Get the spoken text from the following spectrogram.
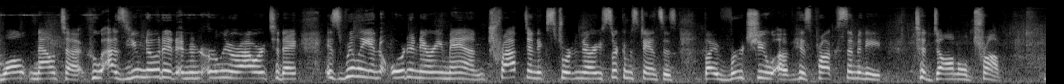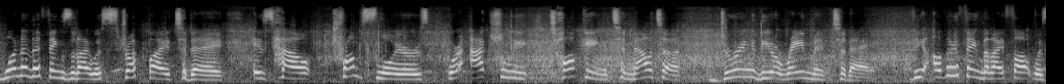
Walt Nauta, who, as you noted in an earlier hour today, is really an ordinary man trapped in extraordinary circumstances by virtue of his proximity to Donald Trump. One of the things that I was struck by today is how Trump's lawyers were actually talking to Nauta during the arraignment today. The other thing that I thought was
